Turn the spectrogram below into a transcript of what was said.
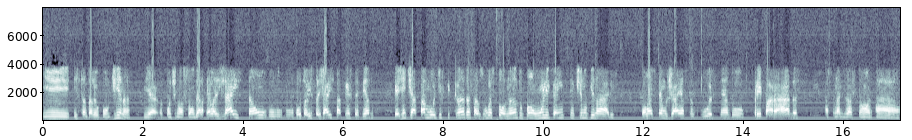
e, e Santa Leopoldina, e a continuação dela, elas já estão, o, o motorista já está percebendo que a gente já está modificando essas ruas, tornando mão única em sentido binário. Então nós temos já essas ruas sendo preparadas, a sinalização a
